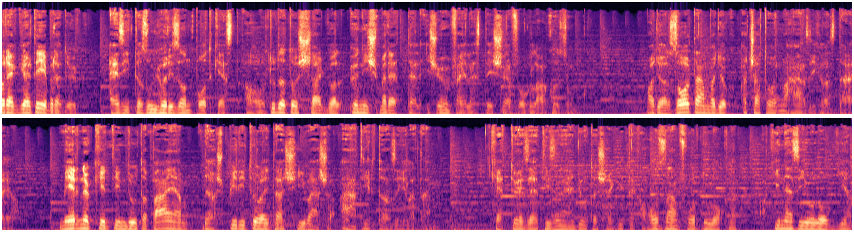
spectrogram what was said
reggelt ébredők! Ez itt az Új Horizont Podcast, ahol tudatossággal, önismerettel és önfejlesztéssel foglalkozunk. Magyar Zoltán vagyok, a csatorna házigazdája. Mérnökként indult a pályám, de a spiritualitás hívása átírta az életem. 2011 óta segítek a hozzám fordulóknak a kineziológia,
